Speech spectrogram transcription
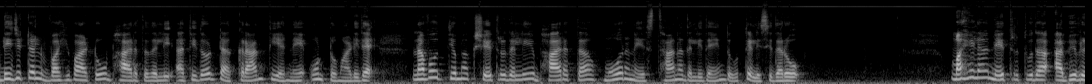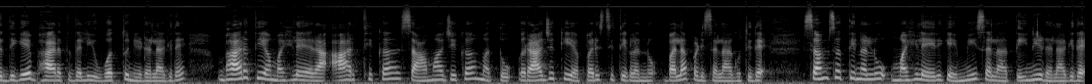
ಡಿಜಿಟಲ್ ವಹಿವಾಟು ಭಾರತದಲ್ಲಿ ಅತಿದೊಡ್ಡ ಕ್ರಾಂತಿಯನ್ನೇ ಉಂಟುಮಾಡಿದೆ. ನವೋದ್ಯಮ ಕ್ಷೇತ್ರದಲ್ಲಿ ಭಾರತ ಮೂರನೇ ಸ್ಥಾನದಲ್ಲಿದೆ ಎಂದು ತಿಳಿಸಿದರು. ಮಹಿಳಾ ನೇತೃತ್ವದ ಅಭಿವೃದ್ಧಿಗೆ ಭಾರತದಲ್ಲಿ ಒತ್ತು ನೀಡಲಾಗಿದೆ. ಭಾರತೀಯ ಮಹಿಳೆಯರ ಆರ್ಥಿಕ, ಸಾಮಾಜಿಕ ಮತ್ತು ರಾಜಕೀಯ ಪರಿಸ್ಥಿತಿಗಳನ್ನು ಬಲಪಡಿಸಲಾಗುತ್ತಿದೆ. ಸಂಸತ್ತಿನಲ್ಲೂ ಮಹಿಳೆಯರಿಗೆ ಮೀಸಲಾತಿ ನೀಡಲಾಗಿದೆ.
